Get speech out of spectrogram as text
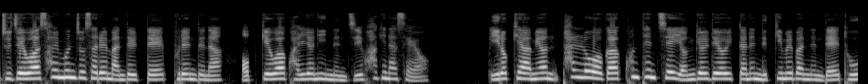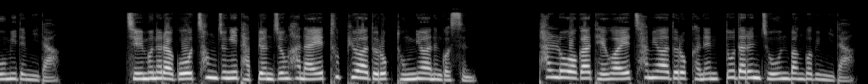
주제와 설문조사를 만들 때 브랜드나 업계와 관련이 있는지 확인하세요. 이렇게 하면 팔로워가 콘텐츠에 연결되어 있다는 느낌을 받는데 도움이 됩니다. 질문을 하고 청중이 답변 중 하나에 투표하도록 독려하는 것은 팔로워가 대화에 참여하도록 하는 또 다른 좋은 방법입니다.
